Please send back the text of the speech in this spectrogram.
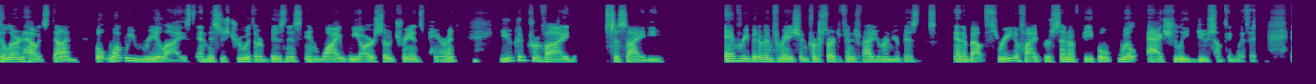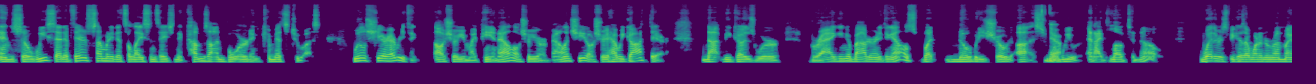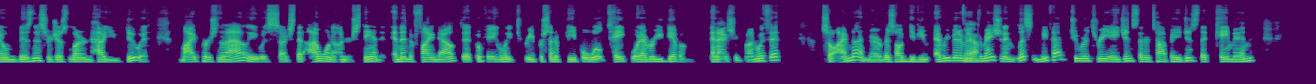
to learn how it's done. But what we realized, and this is true with our business and why we are so transparent, you could provide society every bit of information from start to finish of how you run your business. And about three to 5% of people will actually do something with it. And so we said, if there's somebody that's a licensed agent that comes on board and commits to us, we'll share everything. I'll show you my P&L. I'll show you our balance sheet. I'll show you how we got there. Not because we're bragging about or anything else, but nobody showed us Yeah. where we were. And I'd love to know whether it's because I wanted to run my own business or just learn how you do it. My personality was such that I want to understand it. And then to find out that, okay, only 3% of people will take whatever you give them and actually run with it. So I'm not nervous. I'll give you every bit of Yeah. information. And listen, we've had two or three agents that are top agents that came in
